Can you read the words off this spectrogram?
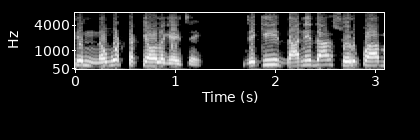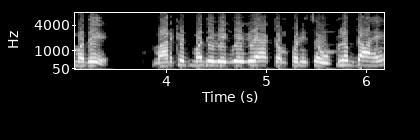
ते नव्वद टक्क्यावाला घ्यायचं आहे. जे की दाणेदार स्वरूपामध्ये मार्केटमध्ये वेगवेगळ्या कंपनीचं उपलब्ध आहे.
